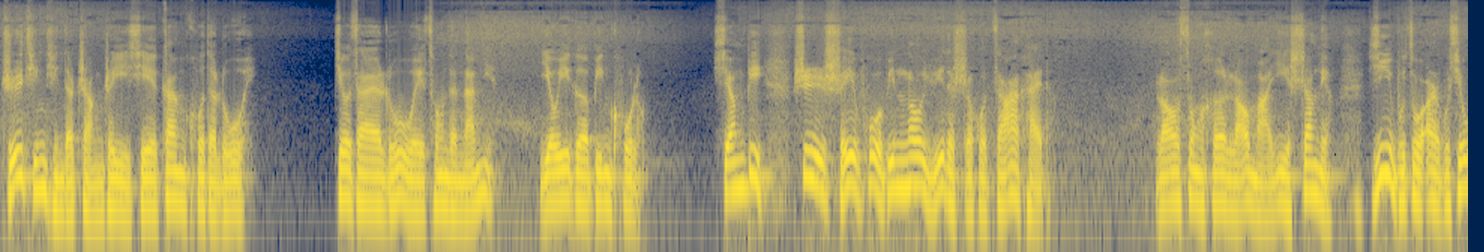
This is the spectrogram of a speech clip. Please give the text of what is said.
直挺挺地长着一些干枯的芦苇，就在芦苇丛的南面，有一个冰窟窿。想必是谁破冰捞鱼的时候砸开的。老宋和老马一商量，一不做二不休，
